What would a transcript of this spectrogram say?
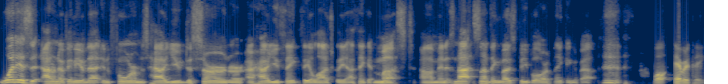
what is it? I don't know if any of that informs how you discern or, or how you think theologically. I think it must, um, and it's not something most people are thinking about. Well, everything,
